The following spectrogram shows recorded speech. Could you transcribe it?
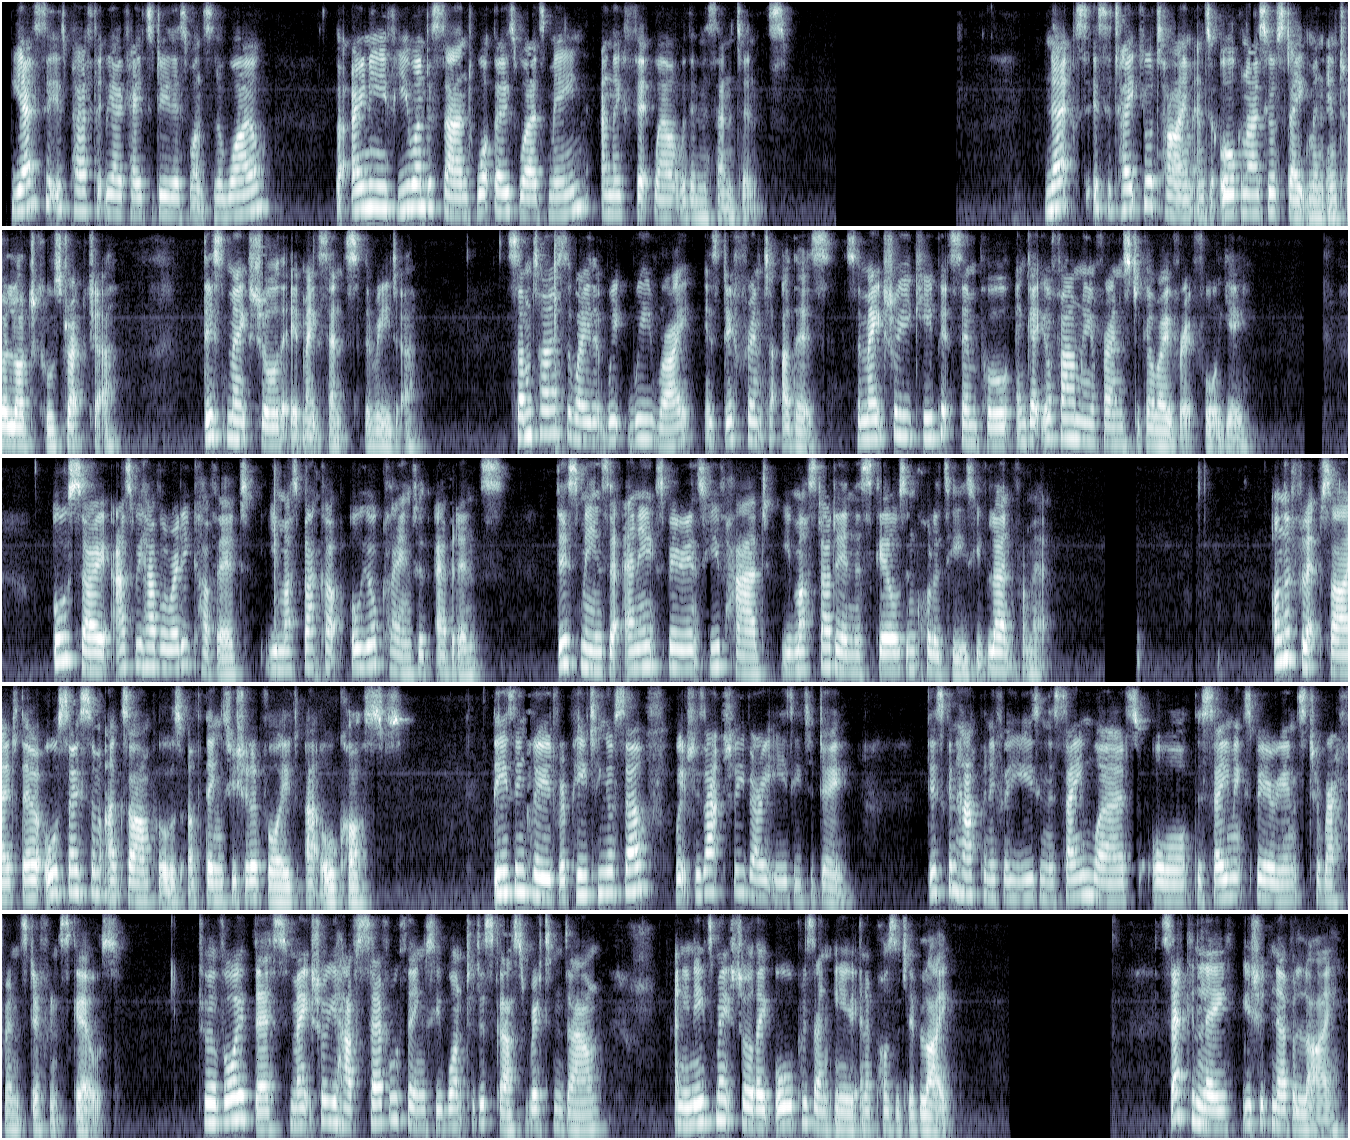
Yes, it is perfectly okay to do this once in a while, but only if you understand what those words mean and they fit well within the sentence. Next is to take your time and to organise your statement into a logical structure. This makes sure that it makes sense to the reader. Sometimes the way that we, we write is different to others, so make sure you keep it simple and get your family and friends to go over it for you. Also, as we have already covered, you must back up all your claims with evidence. This means that any experience you've had, you must add in the skills and qualities you've learnt from it. On the flip side, there are also some examples of things you should avoid at all costs. These include repeating yourself, which is actually very easy to do. This can happen if you're using the same words or the same experience to reference different skills. To avoid this, make sure you have several things you want to discuss written down and you need to make sure they all present you in a positive light. Secondly, you should never lie.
